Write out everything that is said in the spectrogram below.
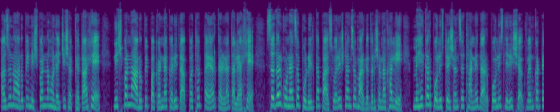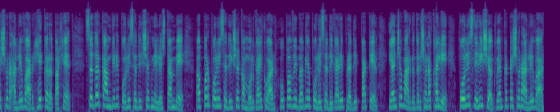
अजून आरोपी निष्पन्न होण्याची शक्यता आहे. निष्पन्न आरोपी पकडण्याकरिता पथक तयार करण्यात आले आहे. सदर गुन्ह्याचा पुढील तपास वरिष्ठांच्या मार्गदर्शनाखाली मेहकर पोलीस स्टेशनचे ठाणेदार पोलीस निरीक्षक व्यंकटेश्वर आलेवार हे करत आहेत. सदर कामगिरी पोलीस अधीक्षक निलेश तांबे अपर पोलीस अधीक्षक अमोल गायकवाड उपविभागीय पोलीस अधिकारी प्रदीप पाटील यांच्या मार्गदर्शनाखाली पोलीस निरीक्षक व्यंकटेश्वर आलेवार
